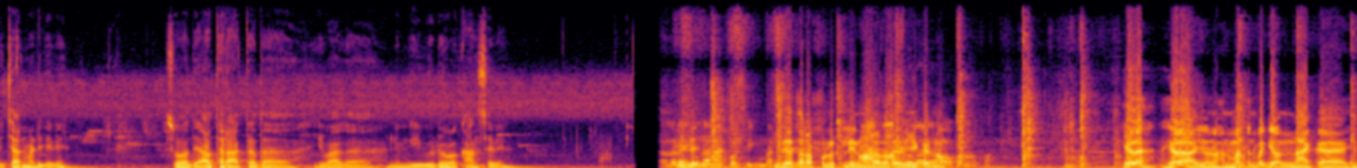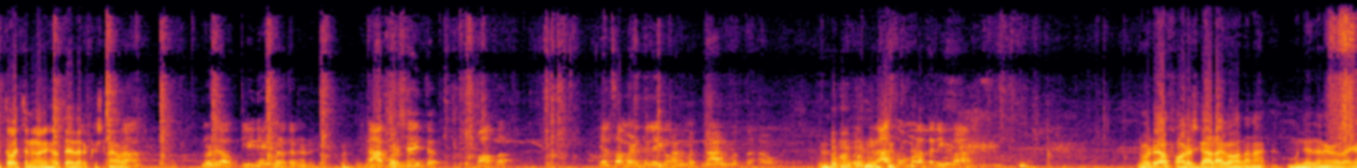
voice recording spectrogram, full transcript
ವಿಚಾರ ಮಾಡಿದ್ದೀವಿ ಸೊ ಅದು ಯಾವ ಥರ ಆಗ್ತದ ಇವಾಗ ನಿಮ್ಗೆ ಈ ವಿಡಿಯೋ ಕಾಣಿಸ್ತೇವೆ ಇದೇ ಥರ ಫುಲ್ ಕ್ಲೀನ್ ಮಾಡೋದು ಈ ಕಡೆ. ಹೇಳ ಹೇಳ ಇವನು ಹನುಮಂತನ ಬಗ್ಗೆ ಒಂದು ನಾಲ್ಕು ಹಿತವಚನಗಳನ್ನ ಹೇಳ್ತಾ ಇದ್ದಾರೆ ಕೃಷ್ಣ ಅವರು. ನೋಡ್ರಿ ಅವ್ ಕ್ಲೀನ್ ಹೆಂಗ್ ಮಾಡ್ತಾರೆ ನೋಡ್ರಿ ನಾಲ್ಕು ವರ್ಷ ಆಯ್ತು ಪಾಪ ಕೆಲಸ ಮಾಡಿದಿಲ್ಲ ಈಗ ಹನುಮಂತ್ ನಾಲ್ ಮತ್ತ ಕ್ಲಾಸ್ ಮಾಡತ್ತಾರ ಈಗ ನೋಡ್ರಿ ಆ ಫಾರೆಸ್ಟ್ ಗಾರ್ಡ್ ಆಗ ಅದಾನ ಮುಂದಿನ ದಿನಗಳದಾಗ.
